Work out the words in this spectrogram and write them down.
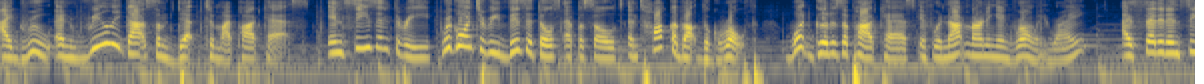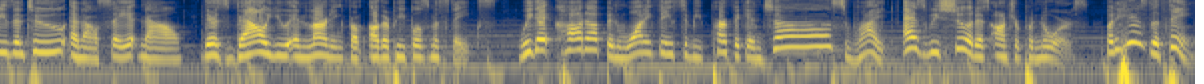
I grew and really got some depth to my podcast. In season three, we're going to revisit those episodes and talk about the growth. What good is a podcast if we're not learning and growing, right? I said it in season two, and I'll say it now. There's value in learning from other people's mistakes. We get caught up in wanting things to be perfect and just right, as we should as entrepreneurs. But here's the thing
